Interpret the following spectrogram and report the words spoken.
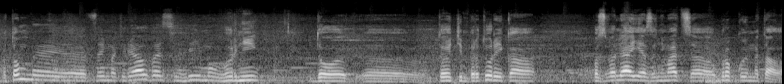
Потім ми е, цей матеріал весь гріємо в горні до е, тої температури, яка дозволяє займатися обробкою металу.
